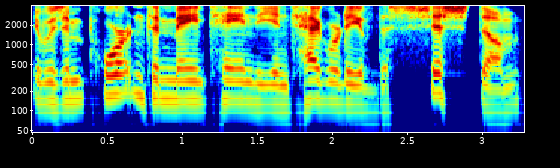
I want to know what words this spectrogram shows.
it was important to maintain the integrity of the system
